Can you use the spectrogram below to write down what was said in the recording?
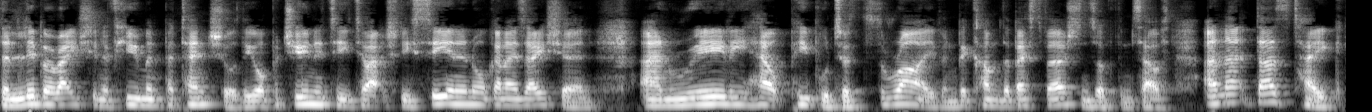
the liberation of human potential, the opportunity to actually see in an organisation and really help people to thrive and become the best versions of themselves. And that does take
